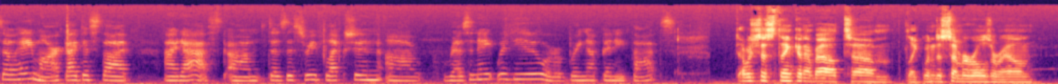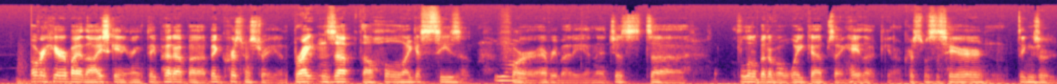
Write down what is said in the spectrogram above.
So, hey, Mark, I just thought I'd ask um, Does this reflection uh, resonate with you or bring up any thoughts? I was just thinking about um, like when December rolls around. Over here by the ice skating rink, they put up a big Christmas tree and brightens up the whole, I guess, season yeah. for everybody. And it just uh, a little bit of a wake up, saying, "Hey, look, you know, Christmas is here and things are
